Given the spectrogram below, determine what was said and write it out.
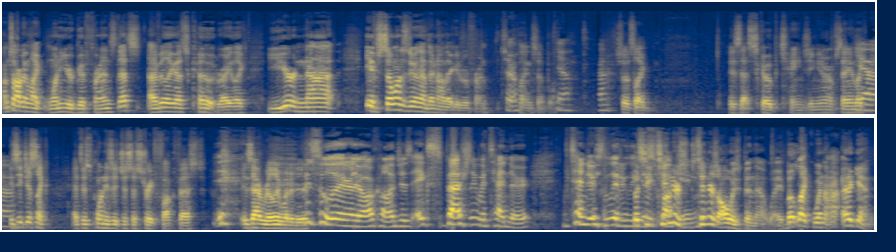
I'm talking like one of your good friends. That's I feel like that's code, right? Like you're not. If someone's doing that, they're not that good of a friend. Sure. Plain and simple. Yeah. Yeah. So it's like, is that scope changing? You know what I'm saying? Like, Yeah. is it just like at this point, is it just a straight fuck fest? Is that really what it is? It's literally all colleges, especially with Tinder. Tinder's literally But see, Tinder's fucking. Tinder's always been that way. But like when I again,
